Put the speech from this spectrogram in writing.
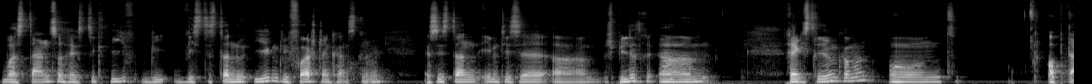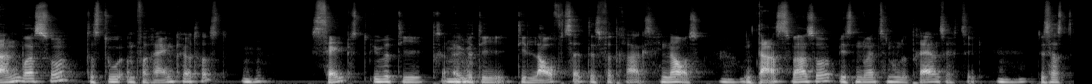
war es dann so restriktiv, wie wie es das dann nur irgendwie vorstellen kannst. Okay. nämlich. Es ist dann eben diese ähm, Spielerregistrierung ähm, Registrierung gekommen und Ab dann war es so, dass du am Verein gehört hast, Mhm. selbst über die, Mhm. über die, die Laufzeit des Vertrags hinaus. Mhm. Und das war so bis 1963. Mhm. Das heißt,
